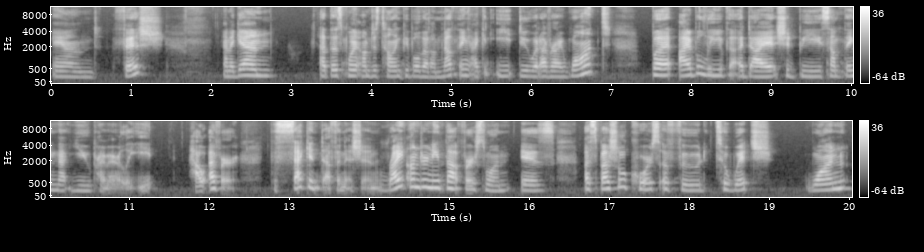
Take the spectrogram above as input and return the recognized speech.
and fish. And again, at this point, I'm just telling people that I'm nothing. I can eat, do whatever I want. But I believe that a diet should be something that you primarily eat. However, the second definition, right underneath that first one, is a special course of food to which one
